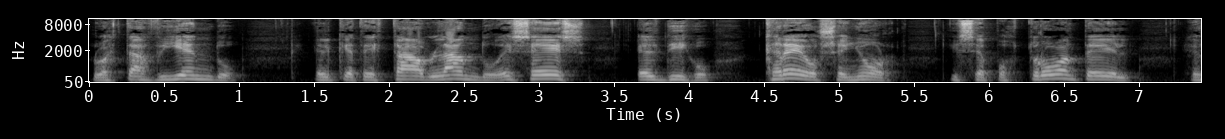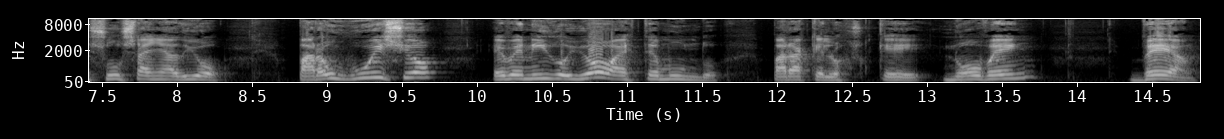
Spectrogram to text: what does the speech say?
lo estás viendo, el que te está hablando, ese es. Él dijo, creo Señor, y se postró ante él. Jesús añadió, para un juicio he venido yo a este mundo, para que los que no ven, vean,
